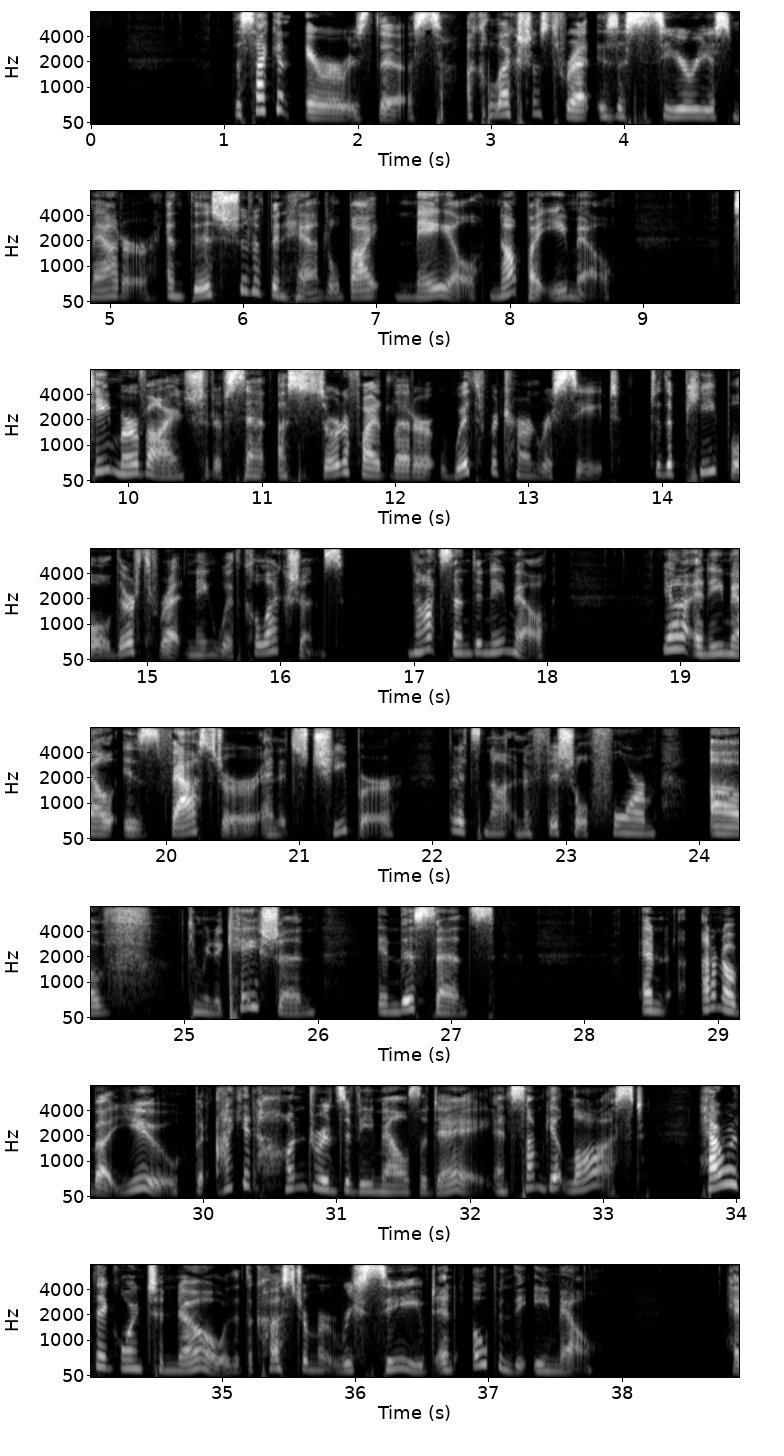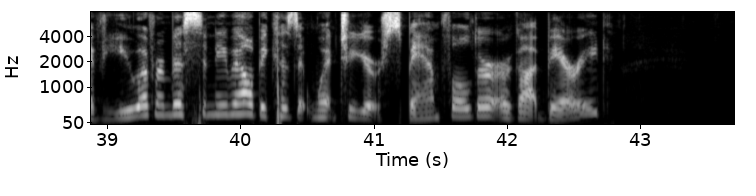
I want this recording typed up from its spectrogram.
The second error is this a collections threat is a serious matter, and this should have been handled by mail, not by email. Team Irvine should have sent a certified letter with return receipt to the people they're threatening with collections, not send an email. Yeah, an email is faster and it's cheaper, but it's not an official form of communication in this sense and I don't know about you, but I get hundreds of emails a day, and some get lost. How are they going to know that the customer received and opened the email? Have you ever missed an email because it went to your spam folder or got buried?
